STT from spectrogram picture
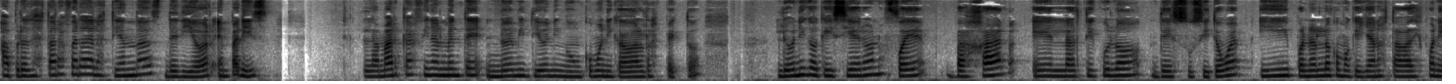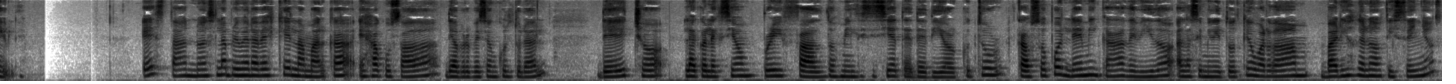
a protestar afuera de las tiendas de Dior en París. La marca finalmente no emitió ningún comunicado al respecto. Lo único que hicieron fue bajar el artículo de su sitio web y ponerlo como que ya no estaba disponible. Esta no es la primera vez que la marca es acusada de apropiación cultural. De hecho, la colección Pre-Fall 2017 de Dior Couture causó polémica debido a la similitud que guardaban varios de los diseños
